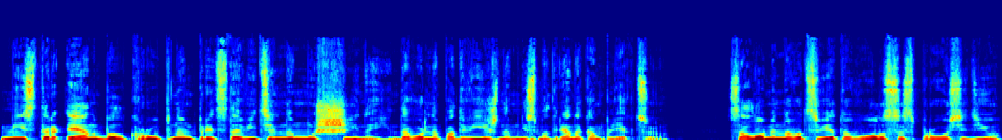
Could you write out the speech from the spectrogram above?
Мистер Н был крупным, представительным мужчиной, довольно подвижным, несмотря на комплекцию. Соломенного цвета волосы с проседью,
